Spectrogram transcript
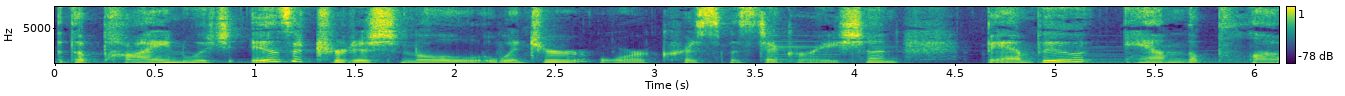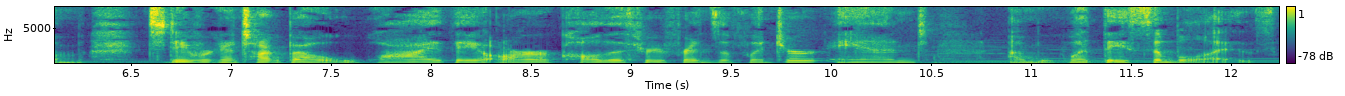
the pine, which is a traditional winter or Christmas decoration, bamboo, and the plum. Today we're going to talk about why they are called the three friends of winter and um, what they symbolize.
